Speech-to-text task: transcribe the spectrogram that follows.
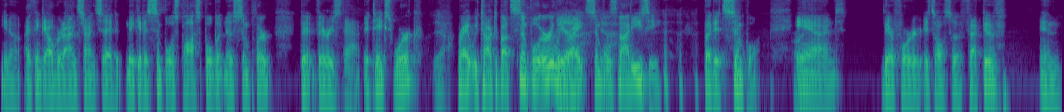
you know, I think Albert Einstein said, make it as simple as possible, but no simpler. There, there is that. It takes work. Yeah. Right. We talked about simple early, Yeah, right? Simple yeah. is not easy, but it's simple. Right. And therefore it's also effective. And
